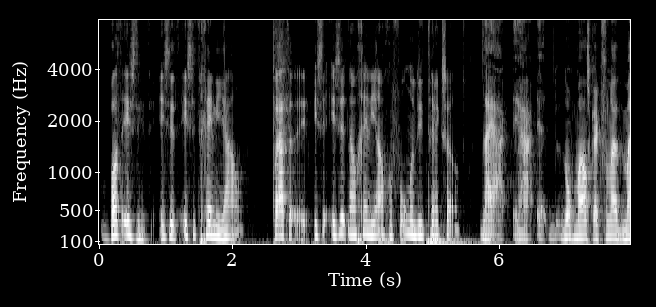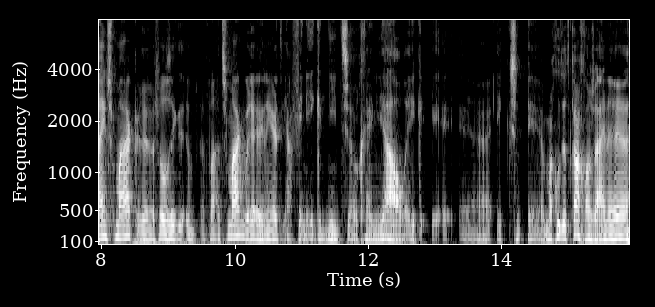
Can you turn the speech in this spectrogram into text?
Wat is dit? Is dit, is dit geniaal? Praten, is, is dit nou geniaal gevonden, die track zo? Nou ja, ja, eh, nogmaals, kijk, vanuit mijn smaak, eh, zoals ik eh, vanuit smaak beredeneerd, ja, vind ik het niet zo geniaal. Ik, ik, maar goed, het kan gewoon zijn, eh,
